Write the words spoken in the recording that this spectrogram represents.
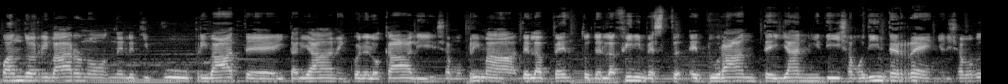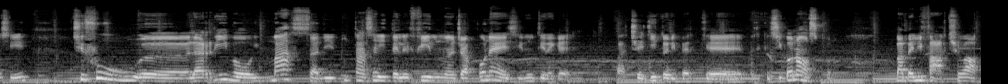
quando arrivarono nelle tv private italiane, in quelle locali, diciamo prima dell'avvento della Fininvest e durante gli anni di, diciamo, di interregno, diciamo così, ci fu eh, l'arrivo in massa di tutta una serie di telefilm giapponesi, inutile che faccia i titoli perché, perché si conoscono. Vabbè, li faccio, va.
